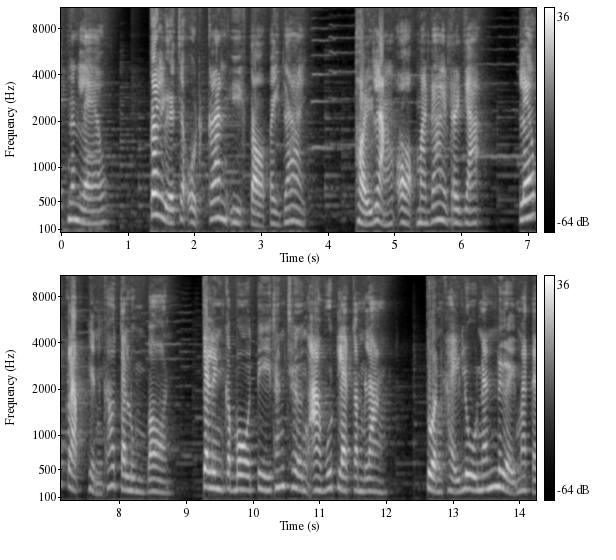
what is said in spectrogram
ชรนั่นแล้ว ก็เหลือจะอดกลั้นอีกต่อไปได้ ถอยหลังออกมาได้ระยะ แล้วกลับเห็นเข้าตะลุมบอลจะเล็งกระโบตีทั้งเชิงอาวุธและกำลัง ส่วนไขลูนั้นเหนื่อยมาแต่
